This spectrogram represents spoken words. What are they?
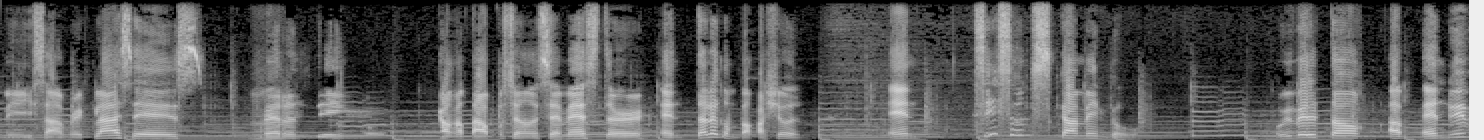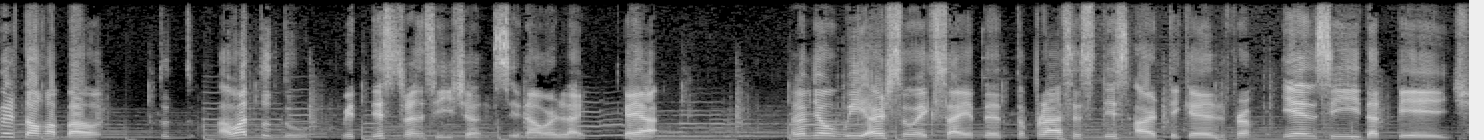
may summer classes, Mm. meron ding kakatapos ng semester and talagang bakasyon. And seasons come and go. We will talk up and we will talk about to uh, what to do with these transitions in our life. Kaya alam nyo, we are so excited to process this article from E enc.ph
